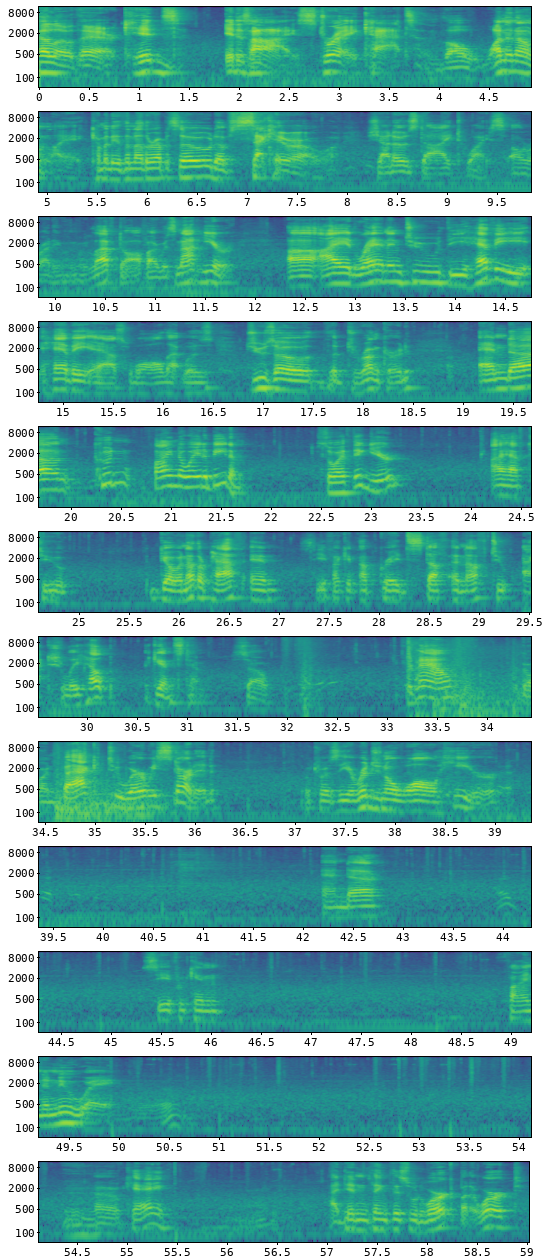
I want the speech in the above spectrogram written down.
Hello there, kids. It is I, Stray Cat, the one and only, coming with another episode of Sekiro. Shadows die twice. Alrighty, when we left off, I was not here. Uh, I had ran into the heavy, heavy ass wall that was Juzo the Drunkard, and uh, couldn't find a way to beat him. So I figured I have to go another path and see if I can upgrade stuff enough to actually help against him. So, for now, we're going back to where we started, which was the original wall here. And, uh, see if we can find a new way. Okay. I didn't think this would work, but it worked.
